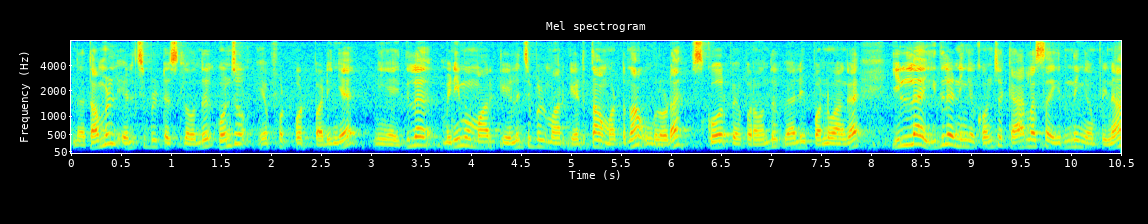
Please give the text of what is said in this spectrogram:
இந்த தமிழ் எலிஜிபிள் டெஸ்ட்டில் வந்து கொஞ்சம் எஃபோர்ட் போட்டு படிங்க. நீங்கள் இதில் மினிமம் மார்க் எலிஜிபிள் மார்க் எடுத்தால் மட்டும்தான் உங்களோட ஸ்கோர் பேப்பரை வந்து வேல்யூ பண்ணுவாங்க. இல்லை இதில் நீங்கள் கொஞ்சம் கேர்லெஸ்ஸாக இருந்தீங்க அப்படின்னா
